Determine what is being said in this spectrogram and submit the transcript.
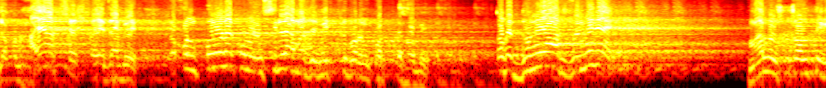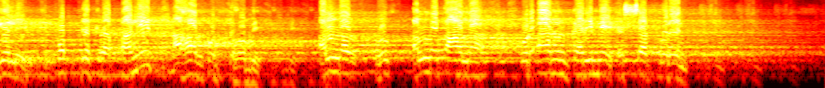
যখন হায়াত শেষ হয়ে যাবে, তখন কোনো না কোনো উসিলা আমাদের মৃত্যুবরণ করতে হবে। তবে দুনিয়ার জমিনে মানুষ চলতে গেলে প্রত্যেকটা প্রাণীর আহার করতে হবে। আল্লাহ আল্লাহ তাআলা কোরআনুল কারিমে ইরশাদ করেন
